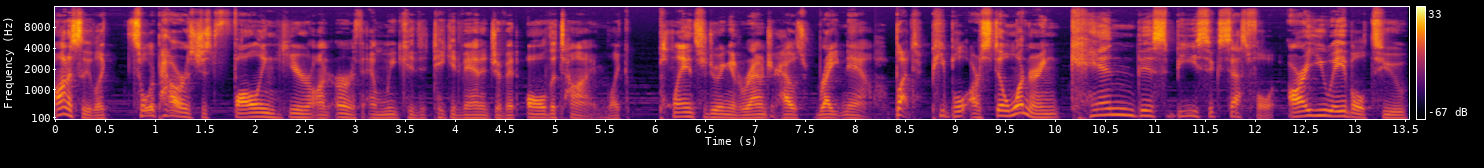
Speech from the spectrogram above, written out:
honestly, like solar power is just falling here on Earth, and we could take advantage of it all the time. Like plants are doing it around your house right now. But people are still wondering can this be successful? Are you able to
